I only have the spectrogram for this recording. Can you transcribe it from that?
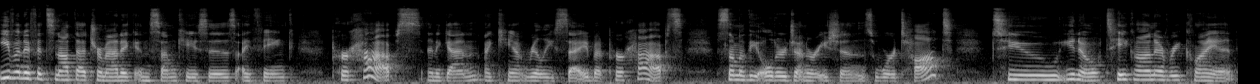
even if it's not that dramatic in some cases, I think perhaps, and again, I can't really say, but perhaps some of the older generations were taught to, you know, take on every client,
